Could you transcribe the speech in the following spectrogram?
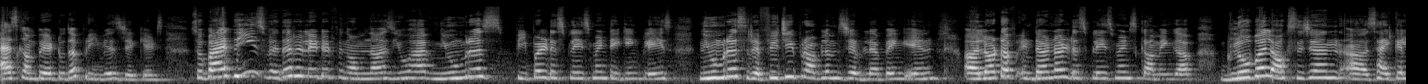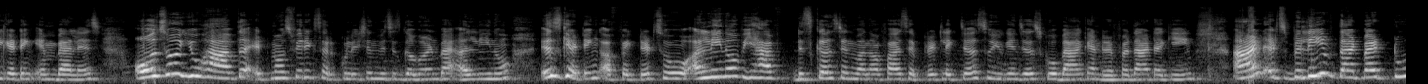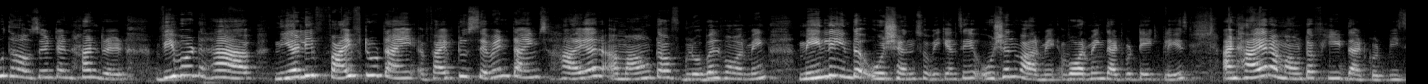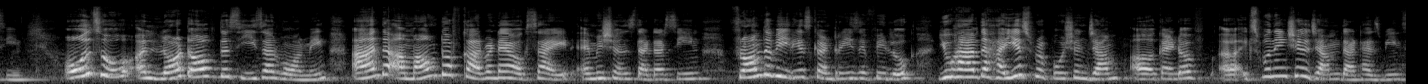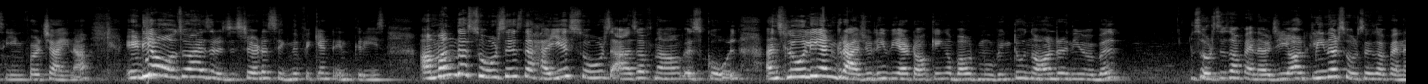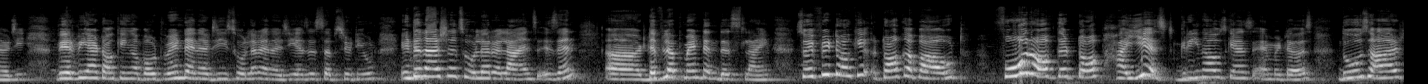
as compared to the previous decades. So by these weather related phenomena, you have numerous people displacement taking place, numerous refugee problems developing in, a lot of internal displacements coming up, global oxygen uh, cycle getting imbalanced also you have the atmospheric circulation which is governed by El Nino is getting affected. So El Nino we have discussed in one of our separate lectures so you can just go back and refer that again. And it's believed that by 2100 we would have nearly 5 to time 5 to 7 times higher amount of global warming mainly in the ocean. So we can say ocean warming warming that would take place and higher amount of heat that could be seen also, a lot of the seas are warming and the amount of carbon dioxide emissions that are seen from the various countries, if we look, you have the highest proportion jump, uh, kind of uh, exponential jump that has been seen for China. India also has registered a significant increase. Among the sources, the highest source as of now is coal and slowly and gradually we are talking about moving to non-renewable sources of energy or cleaner sources of energy where we are talking about wind energy solar energy as a substitute. International solar alliance is in uh, development in this line. So if we talk talk about four of the top highest greenhouse gas emitters those are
